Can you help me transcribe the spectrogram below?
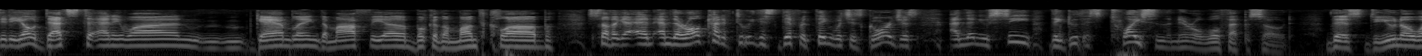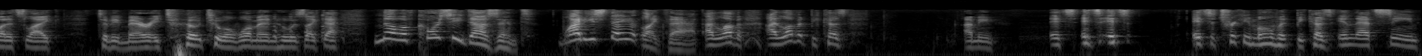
"Did he owe debts to anyone? Gambling, the mafia, Book of the Month Club, stuff like that." And and they're all kind of doing this different thing, which is gorgeous. And then you see they do this twice in the Nero Wolfe episode. This, do you know what it's like to be married to to a woman who is like that? No, of course he doesn't. Why do you state it like that? I love it. I love it because, I mean, it's it's it's it's a tricky moment because in that scene,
